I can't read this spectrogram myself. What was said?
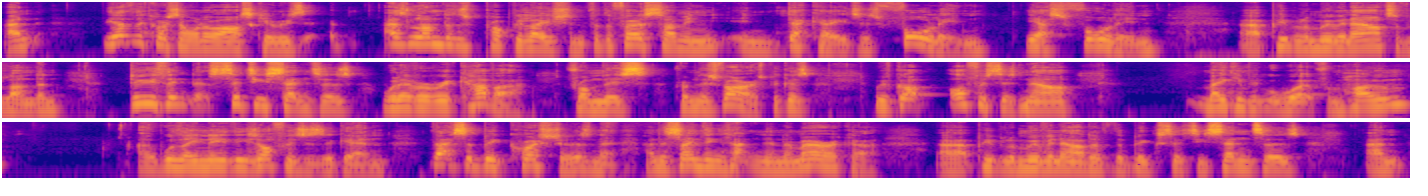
And the other question I want to ask here is as London's population, for the first time in, in decades, is falling, yes, falling, uh, people are moving out of London. Do you think that city centres will ever recover from this from this virus? Because We've got offices now making people work from home. Uh, will they need these offices again? That's a big question, isn't it? And the same thing's happening in America. Uh, people are moving out of the big city centres, and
